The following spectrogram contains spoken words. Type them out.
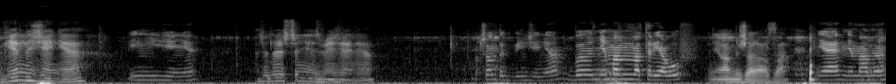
więzienie. Więzienie. Znaczy to jeszcze nie jest więzienie. Początek więzienia, bo nie mamy materiałów. Nie mamy żelaza. Nie, nie mamy.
